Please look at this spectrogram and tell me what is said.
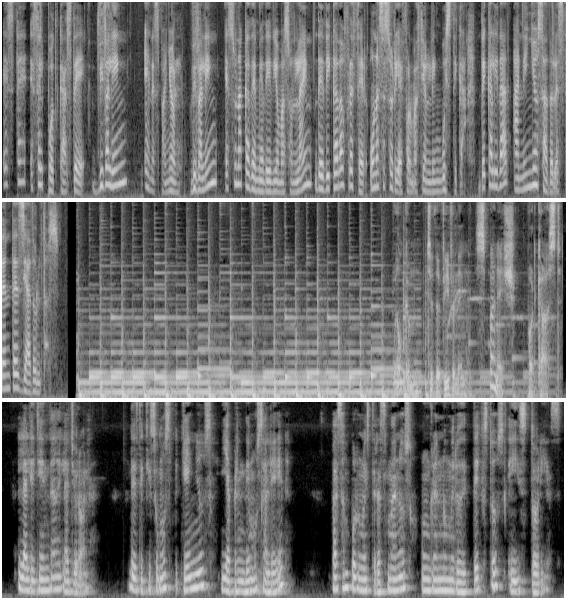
Este es el podcast de Vivalin en español. Vivalin es una academia de idiomas online dedicada a ofrecer una asesoría y formación lingüística de calidad a niños, adolescentes y adultos. Welcome to the Vivalin Spanish podcast. La leyenda de la Llorona. Desde que somos pequeños y aprendemos a leer, pasan por nuestras manos un gran número de textos e historias,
